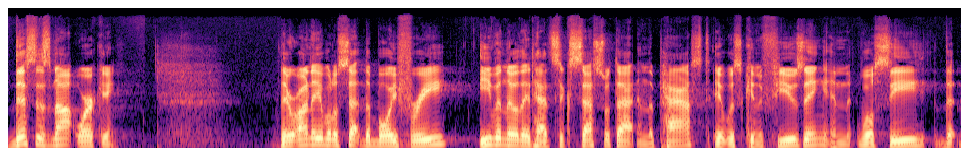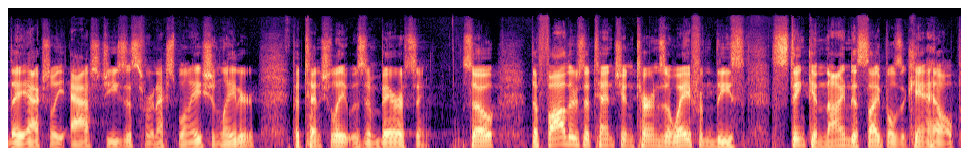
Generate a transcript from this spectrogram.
this is not working. They were unable to set the boy free, even though they'd had success with that in the past. It was confusing, and we'll see that they actually asked Jesus for an explanation later. Potentially, it was embarrassing. So the father's attention turns away from these stinking nine disciples that can't help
